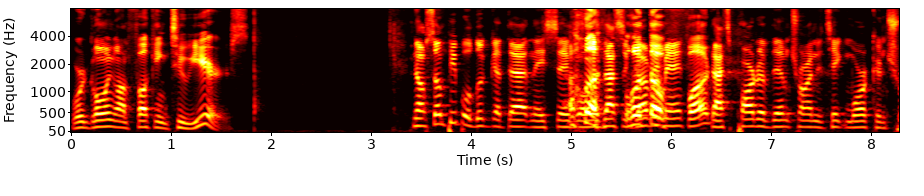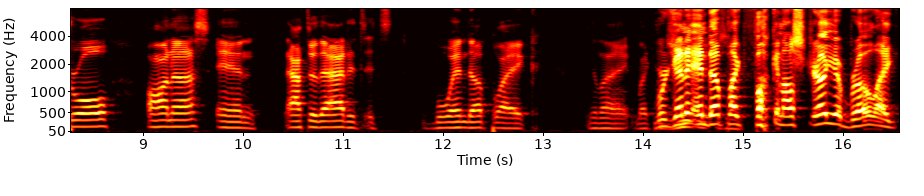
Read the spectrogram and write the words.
We're going on fucking two years. Now, some people look at that and they say, "Well, that's the the government. fuck? That's part of them trying to take more control on us." And after that, it's, it's we'll end up like, you know, like, like We're gonna end up like fucking Australia, bro. Like,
